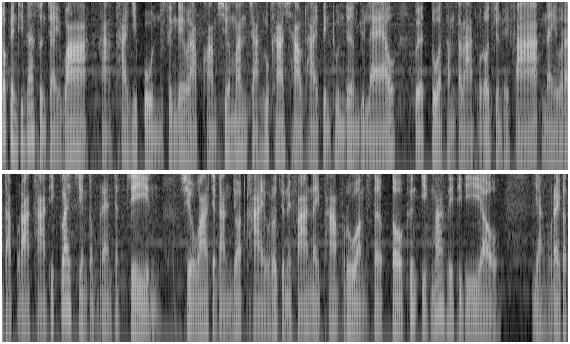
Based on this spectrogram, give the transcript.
ก็เป็นที่น่าสนใจว่าหากค่ายญี่ปุ่น ซึ่งได้รับความเชื่อมั่นจากลูกค้าชาวไทยเป็นทุนเดิมอยู่แล้ว เปิดตัวทำตลาดรถยนต์ไฟฟ้าในระดับราคาที่ใกล้เคียงกับแบรนด์จากจีน เชื่อว่าจะดันยอดขายรถยนต์ไฟฟ้าในภาพรวมเติบโตขึ้นอีกมากเลยทีเดียว อย่างไรก็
